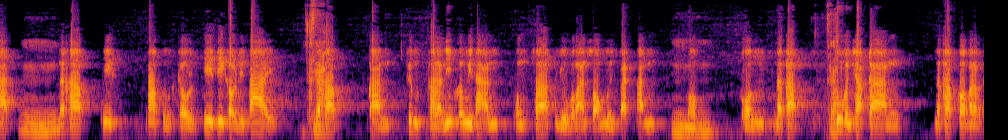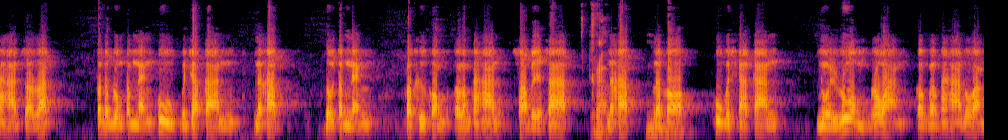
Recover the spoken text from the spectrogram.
าติอืมนะครับ ที่ภาคสูตรเกาหลีที่ที่เกาหลีใต้ครับนะครับ การซึ่งขณะนี้ก็มีทหารของสหรัฐอยู่ประมาณ28,000อืมคนนะครับครับผู้บัญชาการนะครับกองกำลังทหารสหรัฐก็ดำรงตำแหน่งผู้บัญชาการนะครับ โดยตำแหน่งก็คือกองกำลังทหารสหประชาชาติครับนะครับอืมแล้วก็ผู้บัญชาการหน่วยร่วมระหว่างกองกำลังทหารระหว่าง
